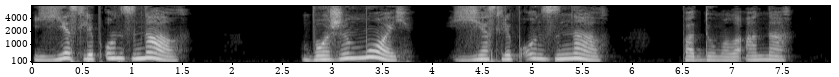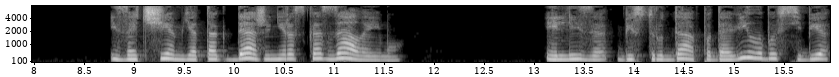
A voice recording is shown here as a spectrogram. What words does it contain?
если б он знал! Боже мой, если б он знал, подумала она. И зачем я тогда же не рассказала ему? Элиза без труда подавила бы в себе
